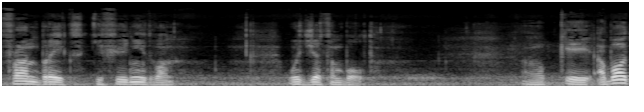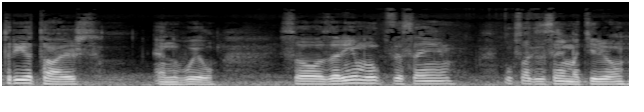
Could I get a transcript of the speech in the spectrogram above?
front brakes if you need one with just Jetson bolt. Okay about rear tires and wheel so the rim looks the same looks like the same material.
